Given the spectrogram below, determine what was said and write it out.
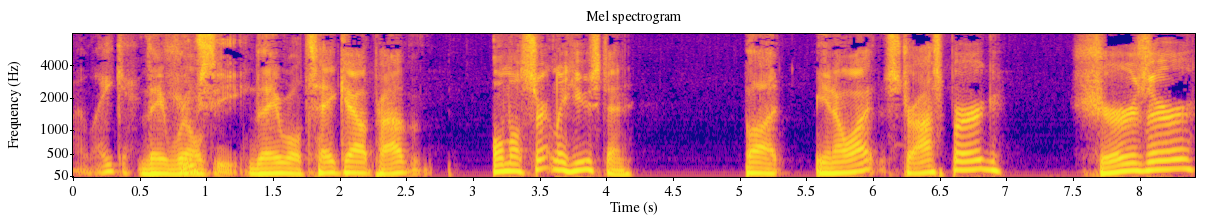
I like it. They will. Juicy. They will take out prob- almost certainly Houston, but you know what? Strasburg, Scherzer.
